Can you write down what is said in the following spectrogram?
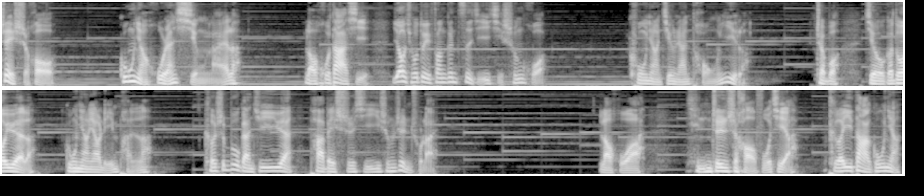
这时候，姑娘忽然醒来了。老胡大喜，要求对方跟自己一起生活。姑娘竟然同意了。这不，九个多月了，姑娘要临盆了，可是不敢去医院，怕被实习医生认出来。老胡啊，您真是好福气啊，得一大姑娘，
